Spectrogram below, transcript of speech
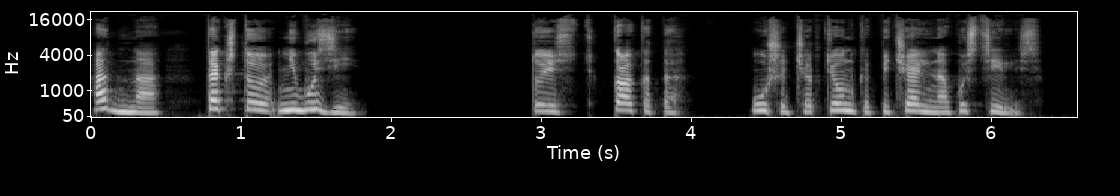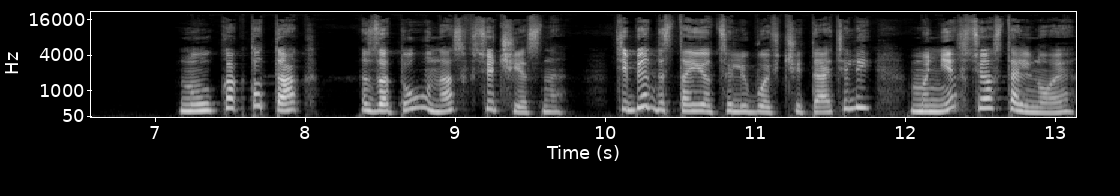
одна. Так что не бузи». «То есть как это?» Уши чертенка печально опустились. «Ну, как-то так. Зато у нас все честно. Тебе достается любовь читателей, мне все остальное».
